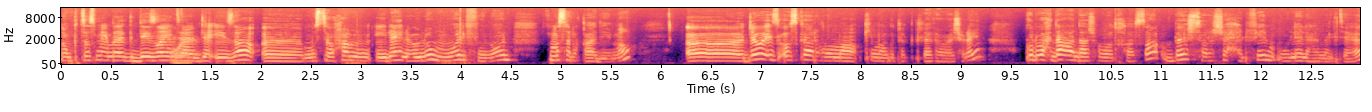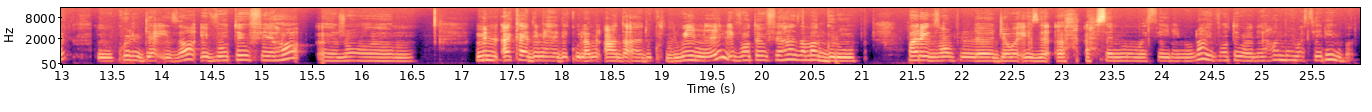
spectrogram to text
donc تصميم هذاك ال design تاع. الجائزة آه مستوحى من إله العلوم والفنون في مصر القديمة آه جوائز أوسكار هما كما قلت لك 23 كل وحده عندها شروط خاصة باش ترشح الفيلم ولا العمل تاعك. وكل جائزة يفوتيو فيها آه، جون آه، من ال académie هذيك ولا من الأعضاء هذوك 8000 يفوتيو فيها زعما groupe par exemple جوائز أحسن ممثلين ولا يفوتيو عليها الممثلين برك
